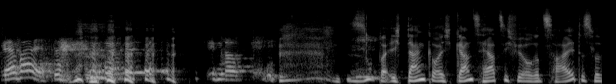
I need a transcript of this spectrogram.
Wer weiß. genau. Super, ich danke euch ganz herzlich für eure Zeit. Es war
